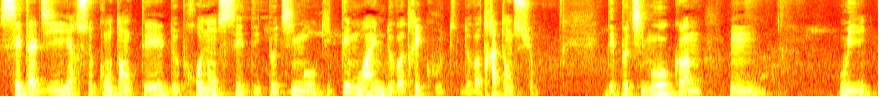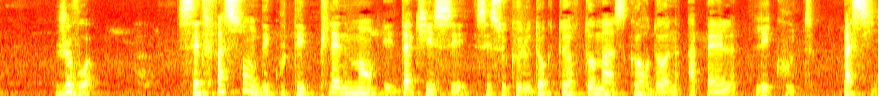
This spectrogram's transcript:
c'est-à-dire se contenter de prononcer des petits mots qui témoignent de votre écoute, de votre attention. Des petits mots comme hmm, oui, je vois. Cette façon d'écouter pleinement et d'acquiescer, c'est ce que le docteur Thomas Gordon appelle l'écoute passive.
